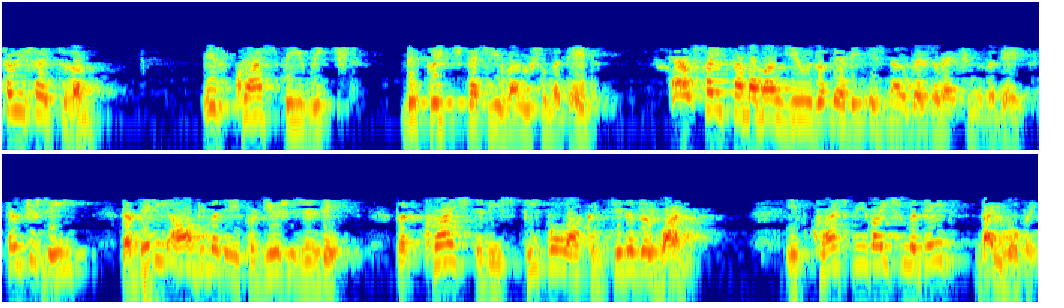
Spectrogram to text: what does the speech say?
So he said to them, if Christ be reached, be preached that he rose from the dead, say some among you that there be, is no resurrection of the dead? Don't you see? The very argument he produces is this, that Christ and his people are considered as one. If Christ be raised from the dead, they will be.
